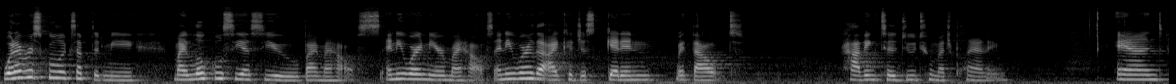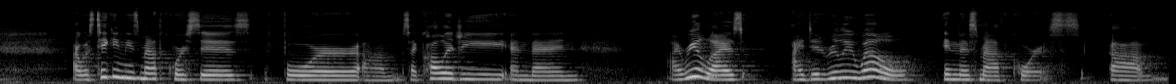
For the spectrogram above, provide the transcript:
whatever school accepted me my local CSU by my house, anywhere near my house, anywhere that I could just get in without having to do too much planning. And I was taking these math courses for um, psychology, and then I realized I did really well in this math course. Um,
